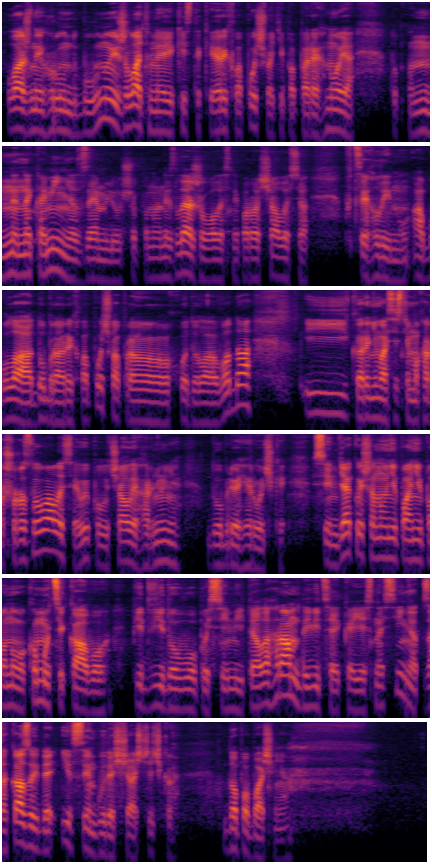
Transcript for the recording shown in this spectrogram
влажний ґрунт був. Ну і желательно якийсь такий рихла почва, типу перегноя, тобто не, не каміння землю, щоб воно не злежувалось, не превращалося в цеглину. А була добра рихла почва, проходила вода, і коренева система хорошо розвивалася, і ви отримали гарнюні добрі огірочки. Всім дякую, шановні пані і панове. Кому цікаво, під відео в описі мій телеграм. Дивіться, яке є насіння. Заказуйте і всім буде щастячка. До побачення.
